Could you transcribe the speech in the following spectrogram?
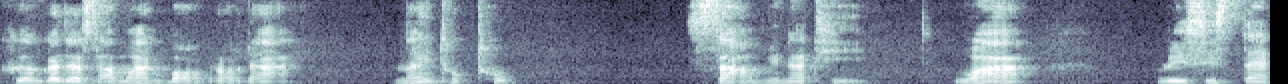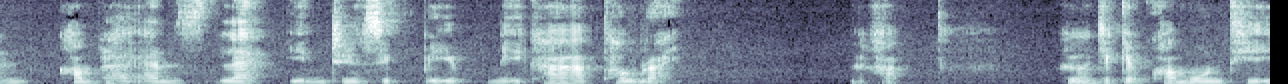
เครื่องก็จะสามารถบอกเราได้ ในทุกๆ 3 วินาที ว่า resistance compliance และ intrinsic beep มีค่าเท่าไหร่นะครับ เครื่องจะเก็บข้อมูลที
